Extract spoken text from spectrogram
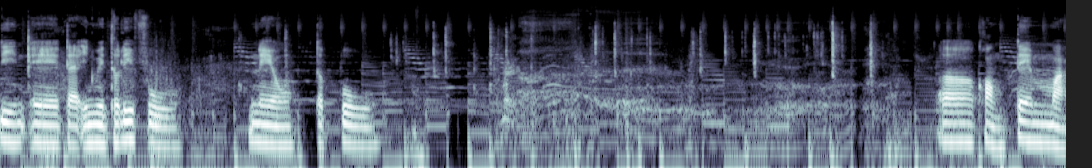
DNA แต่ Inventory Full เนลตะปู เอ่อ ของเต็มอะ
